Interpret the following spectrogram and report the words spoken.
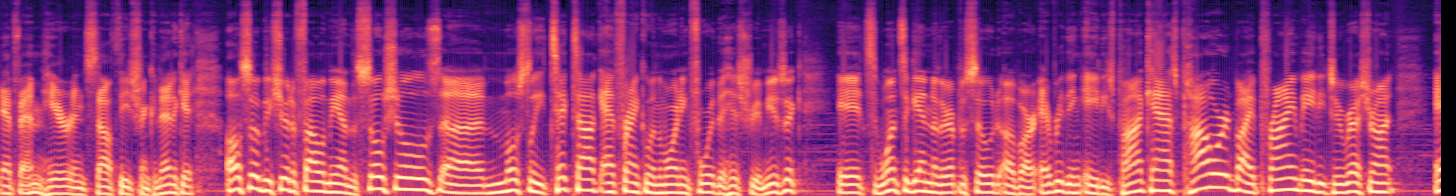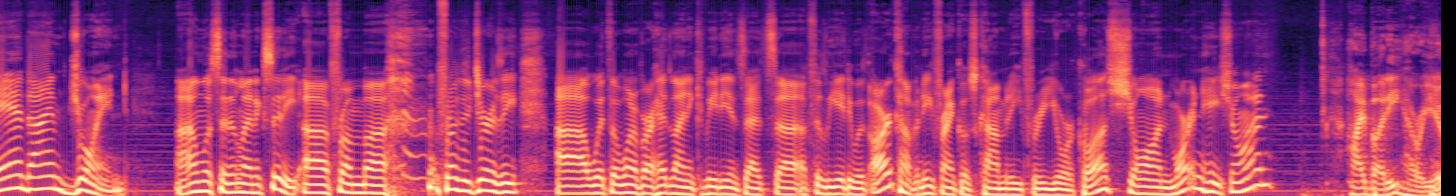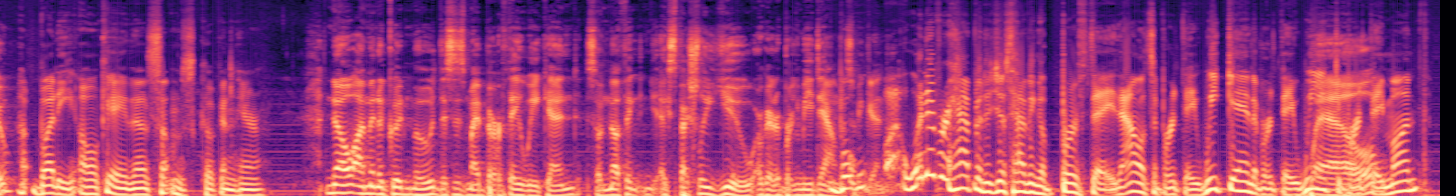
FM here in southeastern Connecticut. Also, be sure to follow me on the socials, uh, mostly TikTok at Franco in the morning for the history of music. It's once again another episode of our Everything 80s podcast, powered by Prime 82 Restaurant, and I'm joined. I almost said Atlantic City uh, from uh, from New Jersey uh, with one of our headlining comedians that's uh, affiliated with our company, Franco's Comedy for Your Cause, Sean Martin. Hey, Sean. Hi, buddy. How are you? Buddy, okay, there's something's cooking here. No, I'm in a good mood. This is my birthday weekend, so nothing, especially you, are going to bring me down this weekend. whatever happened to just having a birthday? Now it's a birthday weekend, a birthday week, a birthday month.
